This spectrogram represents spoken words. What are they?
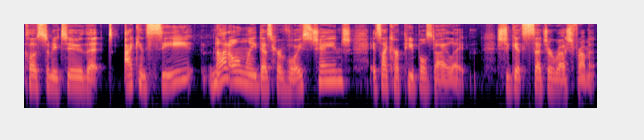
close to me too, that I can see not only does her voice change, it's like her pupils dilate. She gets such a rush from it.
